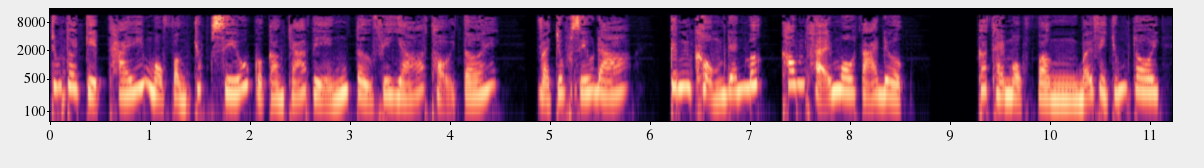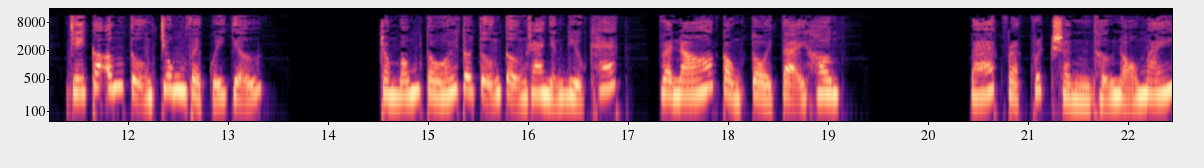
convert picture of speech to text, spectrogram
chúng tôi kịp thấy một phần chút xíu của con chó biển từ phía gió thổi tới. Và chút xíu đó, kinh khủng đến mức không thể mô tả được. Có thể một phần bởi vì chúng tôi chỉ có ấn tượng chung về quỷ dữ. Trong bóng tối tôi tưởng tượng ra những điều khác, và nó còn tồi tệ hơn. Bác Fredrickson thử nổ máy,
